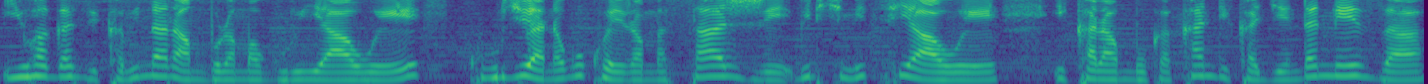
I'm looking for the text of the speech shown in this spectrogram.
iyo uhagaze ikaba inarambura amaguru yawe ku buryo yanagukorera masaje bityo imitsi yawe ikarambuka kandi ikagenda neza.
